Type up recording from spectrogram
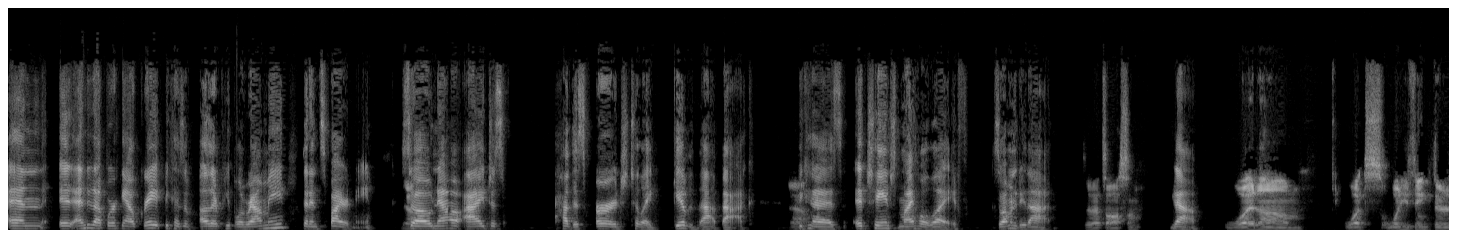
and it ended up working out great because of other people around me that inspired me. Yeah. so now I just have this urge to like give that back yeah. because it changed my whole life. So I'm gonna do that. So that's awesome. Yeah. What um what's what do you think there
